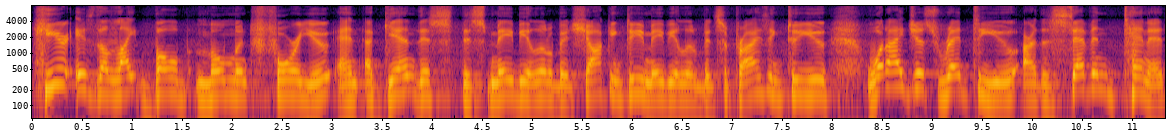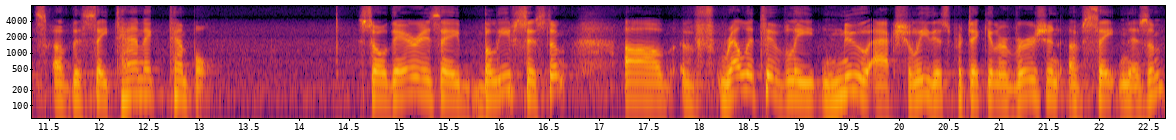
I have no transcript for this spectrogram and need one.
here is the light bulb moment for you. And again, this, this may be a little bit shocking to you, maybe a little bit surprising to you. What I just read to you are the seven tenets of the Satanic Temple. So there is a belief system. Uh, relatively new, actually, this particular version of Satanism.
